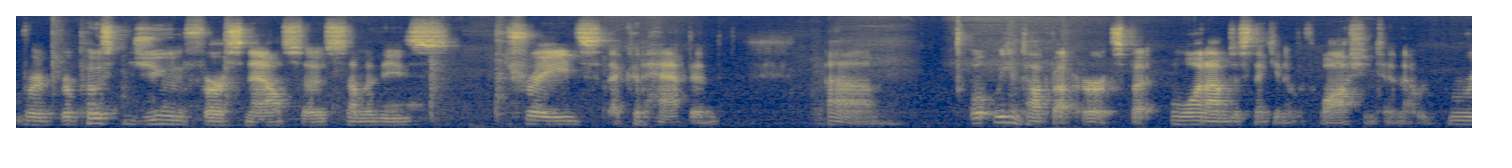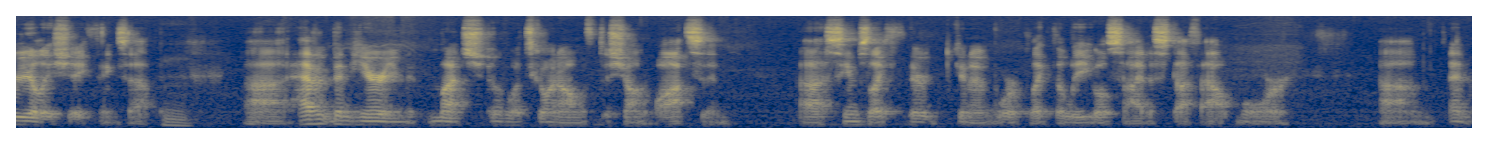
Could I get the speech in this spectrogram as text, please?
we're, we're post June first now, so some of these trades that could happen. Um, well, we can talk about Ertz, but one I'm just thinking of with Washington that would really shake things up. Uh, haven't been hearing much of what's going on with Deshaun Watson. Uh, seems like they're going to work like the legal side of stuff out more, um, and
